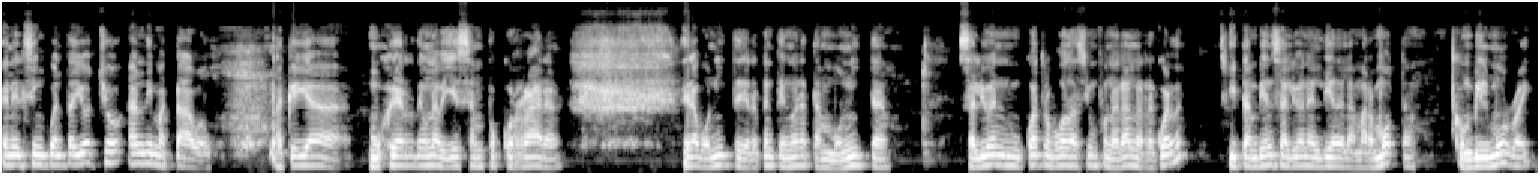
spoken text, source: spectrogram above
en el 58 Andy McDowell, aquella mujer de una belleza un poco rara. Era bonita y de repente no era tan bonita. Salió en Cuatro bodas y un funeral, ¿la recuerda? Y también salió en El Día de la Marmota con Bill Murray.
